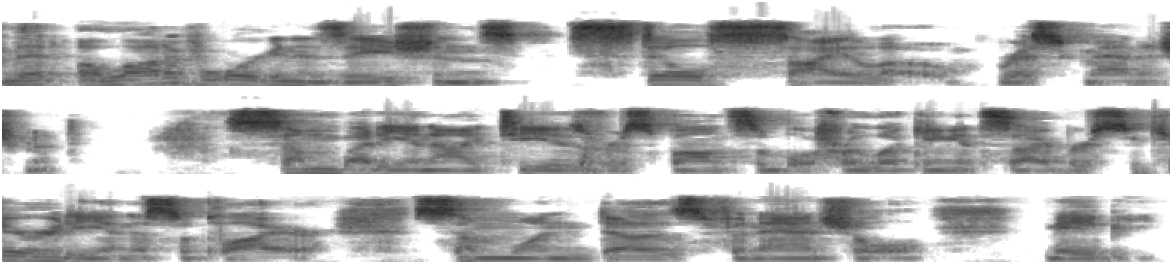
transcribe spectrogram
that a lot of organizations still silo risk management. Somebody in IT is responsible for looking at cybersecurity in a supplier. Someone does financial, maybe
